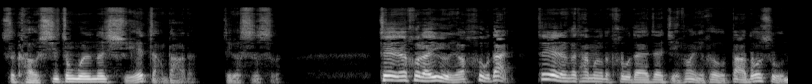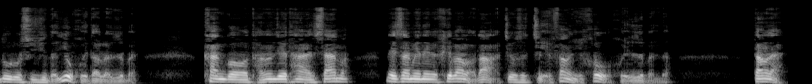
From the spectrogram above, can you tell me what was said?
是靠吸中国人的血长大的这个事实。这些人后来又有了后代，这些人和他们的后代在解放以后，大多数陆陆续续的又回到了日本。看过《唐人街探案三》吗？那上面那个黑帮老大就是解放以后回日本的。当然，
